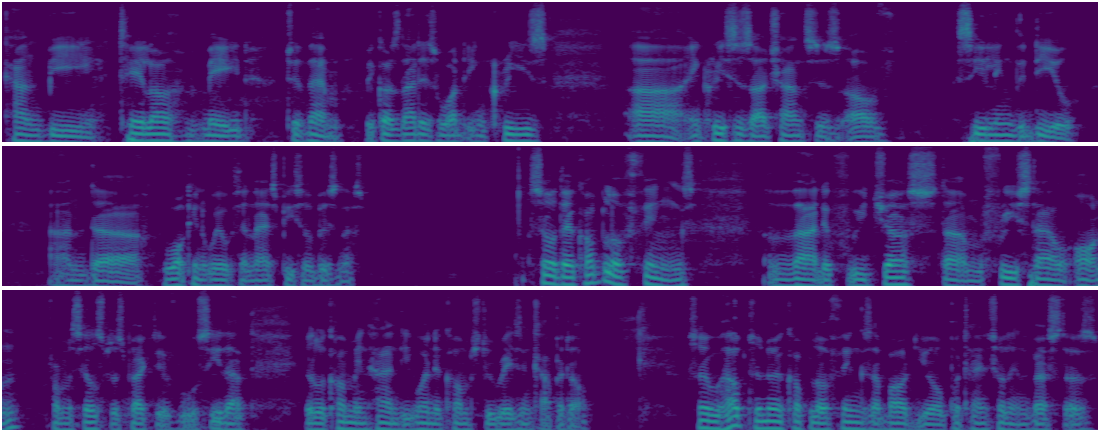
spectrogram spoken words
can be tailor made to them because that is what increase uh, increases our chances of sealing the deal and uh, walking away with a nice piece of business. So there are a couple of things that if we just um, freestyle on from a sales perspective, we'll see that it'll come in handy when it comes to raising capital. So it will help to know a couple of things about your potential investors.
